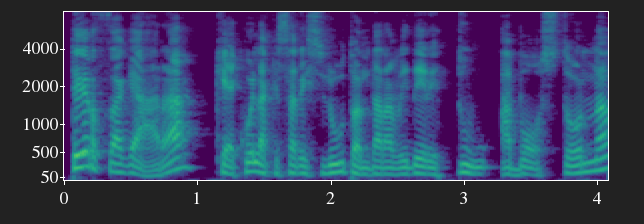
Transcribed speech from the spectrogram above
Terza gara, che è quella che saresti dovuto andare a vedere tu a Boston,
